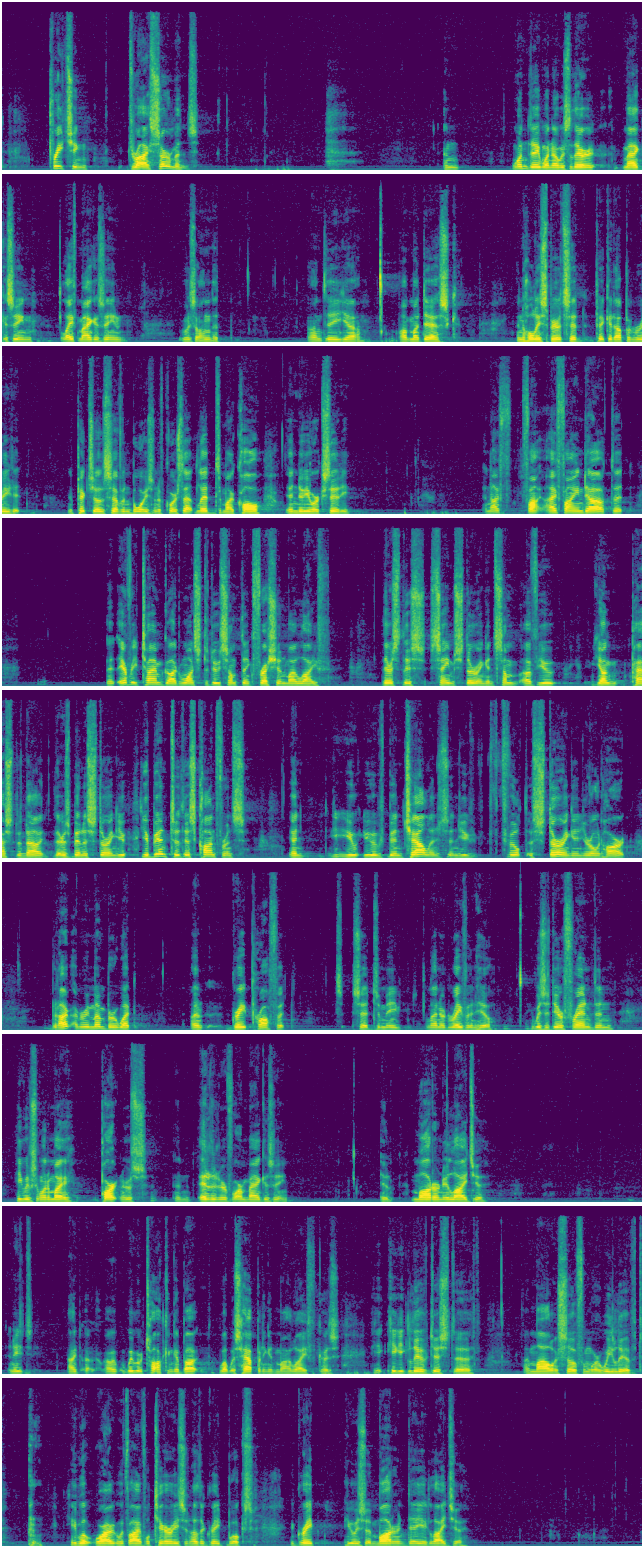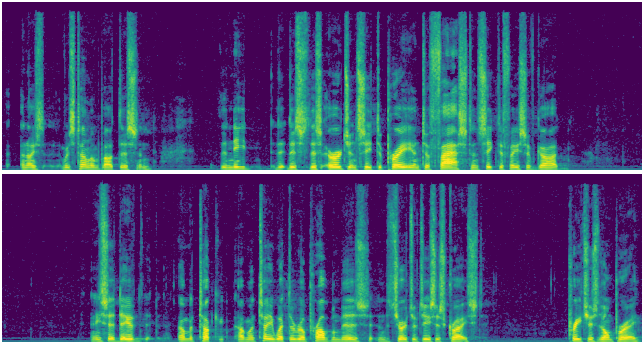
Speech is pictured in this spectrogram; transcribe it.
preaching dry sermons. And one day when I was there, magazine, Life magazine, was on the on the uh, on my desk, and the Holy Spirit said, "Pick it up and read it." A picture of the seven boys, and of course that led to my call in New York City. And I, I find out that that every time God wants to do something fresh in my life, there's this same stirring. And some of you young pastors now, there's been a stirring. You, you've been to this conference and you, you've been challenged and you've felt a stirring in your own heart. But I, I remember what a great prophet said to me, Leonard Ravenhill. He was a dear friend and he was one of my partners an editor of our magazine, Modern Elijah. And he, I, I, we were talking about what was happening in my life because he, he lived just uh, a mile or so from where we lived. he wrote Revival Tarries and other great books. A great, he was a modern day Elijah. And I was telling him about this, and the need, this, this urgency to pray and to fast and seek the face of God. And he said, David, I'm going, to talk, I'm going to tell you what the real problem is in the Church of Jesus Christ. Preachers don't pray.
